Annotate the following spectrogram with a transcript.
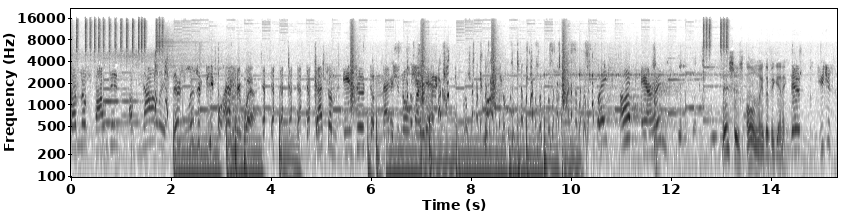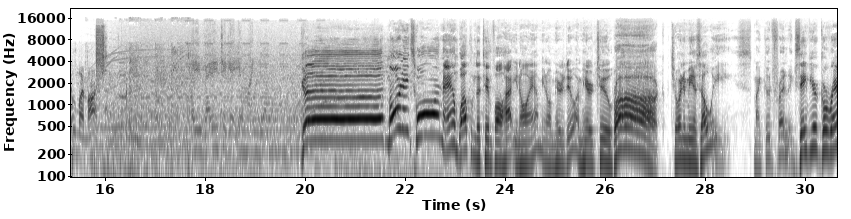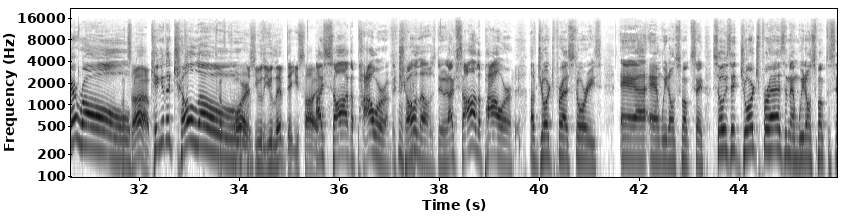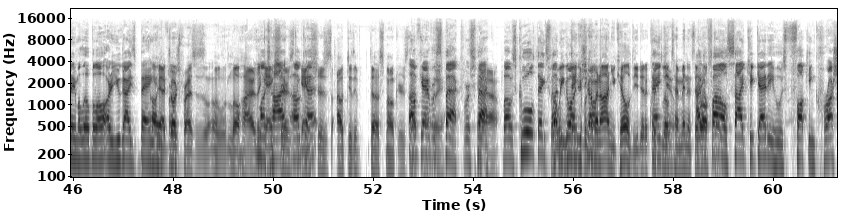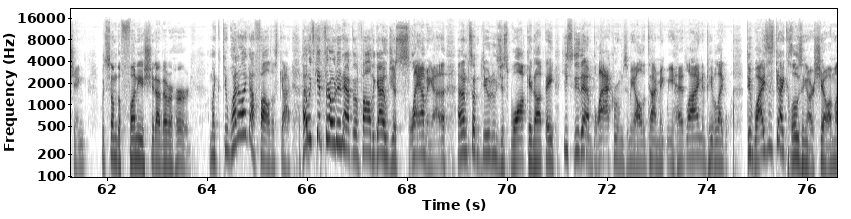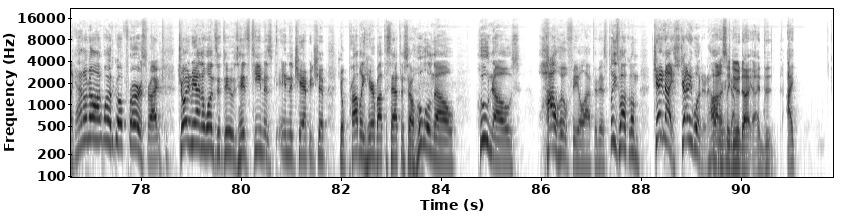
from the fountain of knowledge. There's lizard people everywhere. That- that- that- that- that- that's some interdimensional shit. Wake up, Aaron. This is only the beginning. Dude, you just blew my mind. Are you ready to get your mind blown? Good morning, Swarm, and welcome to Tinfoil Hat. You know I am. You know I'm here to do. I'm here to Rock. joining me as always, my good friend Xavier Guerrero. What's up? King of the Cholos. Of course, you you lived it. You saw it. I saw the power of the Cholos, dude. I saw the power of George Perez stories. And, and we don't smoke the same. So is it George Perez and then we don't smoke the same a little below? Are you guys banging? oh yeah, for- George Perez is a little, little higher. The Much higher? gangsters, the Okay. gangsters outdo the the smokers. Okay, respect, respect. Yeah. But it was cool. Thanks for No, letting we me go thank you for show. coming on. You killed. You did a quick Thank little you. ten minutes. They I were all follow. Sidekick Eddie, who was fucking crushing with some of the funniest shit I've ever heard. I'm like, dude, why do I got to follow this guy? I always get thrown in after to follow the guy who's just slamming. And I'm some dude who's just walking up. They used to do that in black rooms to me all the time, make me headline. And people are like, dude, why is this guy closing our show? I'm like, I don't know. I want to go up first, right? Join me on the ones and twos. His team is in the championship. You'll probably hear about this after. So who will know? Who knows? How he'll feel after this. Please welcome Jay Nice, Johnny Woodard. How Honestly, dude, I, I, I,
